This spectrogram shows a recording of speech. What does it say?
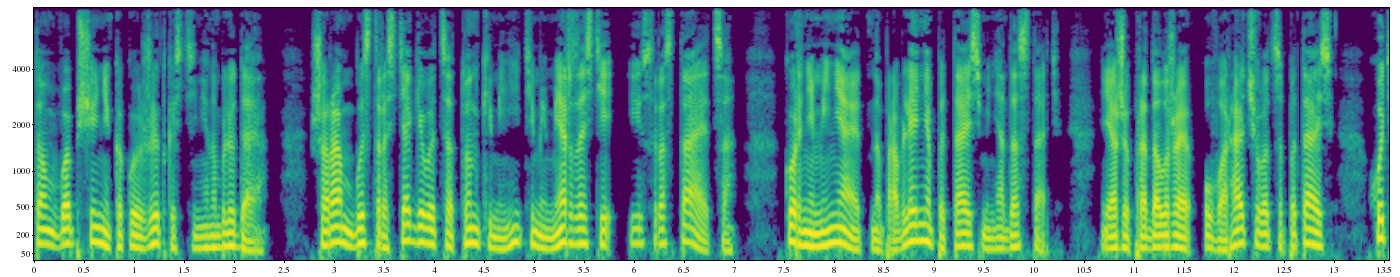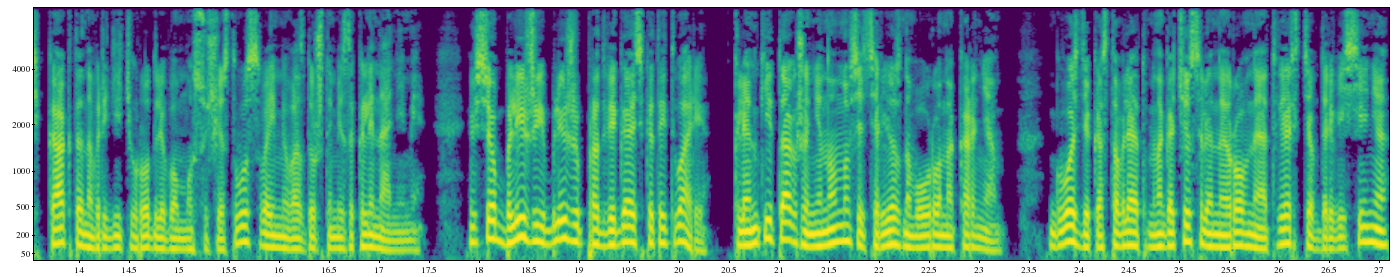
Там вообще никакой жидкости не наблюдаю. Шарам быстро стягивается тонкими нитями мерзости и срастается. Корни меняют направление, пытаясь меня достать. Я же продолжаю уворачиваться, пытаясь хоть как-то навредить уродливому существу своими воздушными заклинаниями. И все ближе и ближе продвигаясь к этой твари. Клинки также не наносят серьезного урона корням. Гвоздик оставляет многочисленные ровные отверстия в древесине,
